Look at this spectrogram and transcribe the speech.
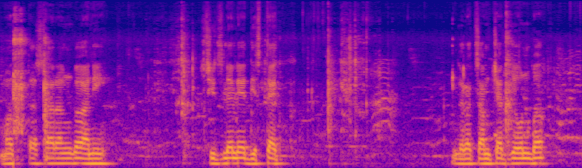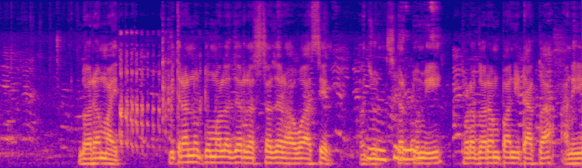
मस्त असा रंग आणि शिजलेले दिसत आहेत जरा चमच्यात घेऊन बघ गरम आहेत. मित्रांनो तुम्हाला जर रस्सा जर हवा असेल अजून तर तुम्ही थोडं गरम पाणी टाका आणि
